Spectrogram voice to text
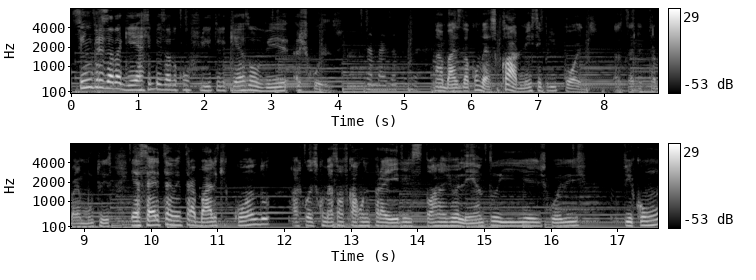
sem precisar da guerra, sem precisar do conflito, ele quer resolver as coisas Na base da conversa. na base da conversa. Claro, nem sempre ele pode. A série trabalha muito isso. E a série também trabalha que quando as coisas começam a ficar ruins pra ele, ele se torna violento e as coisas ficam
